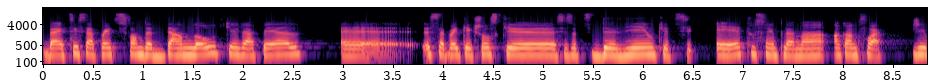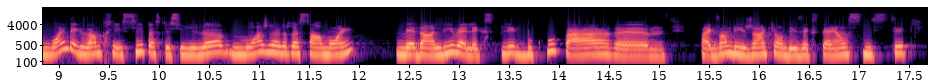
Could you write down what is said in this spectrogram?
ben, tu sais, ça peut être sous forme de download que j'appelle. Euh, ça peut être quelque chose que c'est ça tu deviens ou que tu es tout simplement. Encore une fois, j'ai moins d'exemples précis parce que celui-là, moi, je le ressens moins. Mais dans le livre, elle explique beaucoup par, euh, par exemple, des gens qui ont des expériences mystiques.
